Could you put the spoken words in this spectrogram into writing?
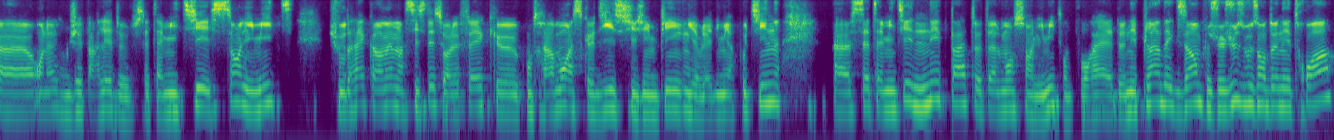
euh, on donc j'ai parlé de cette amitié sans limite. Je voudrais quand même insister sur le fait que, contrairement à ce que disent Xi Jinping et Vladimir Poutine, euh, cette amitié n'est pas totalement sans limite. On pourrait donner plein d'exemples. Je vais juste vous en donner trois.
